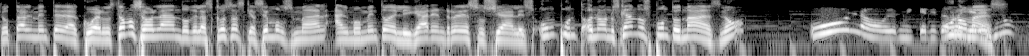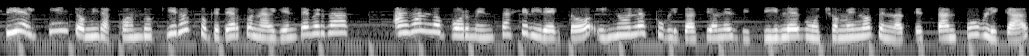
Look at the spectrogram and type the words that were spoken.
Totalmente de acuerdo. Estamos hablando de las cosas que hacemos mal al momento de ligar en redes sociales. Un punto, no, nos quedan dos puntos más, ¿no? Uno, mi querido. Uno Roger, más. sí, el quinto. Mira, cuando quieras coquetear con alguien, de verdad, háganlo por mensaje directo y no en las publicaciones visibles, mucho menos en las que están públicas,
